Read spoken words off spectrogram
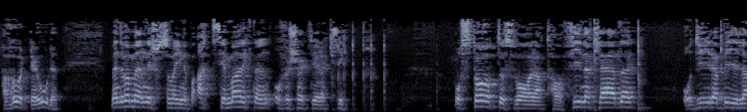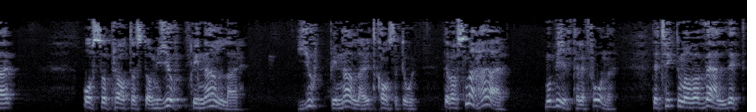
har hört det ordet. Men det var människor som var inne på aktiemarknaden och försökte göra klipp. Och status var att ha fina kläder och dyra bilar. Och så pratades det om yuppinallar. Yuppinallar, ett konstigt ord. Det var såna här mobiltelefoner. Det tyckte man var väldigt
